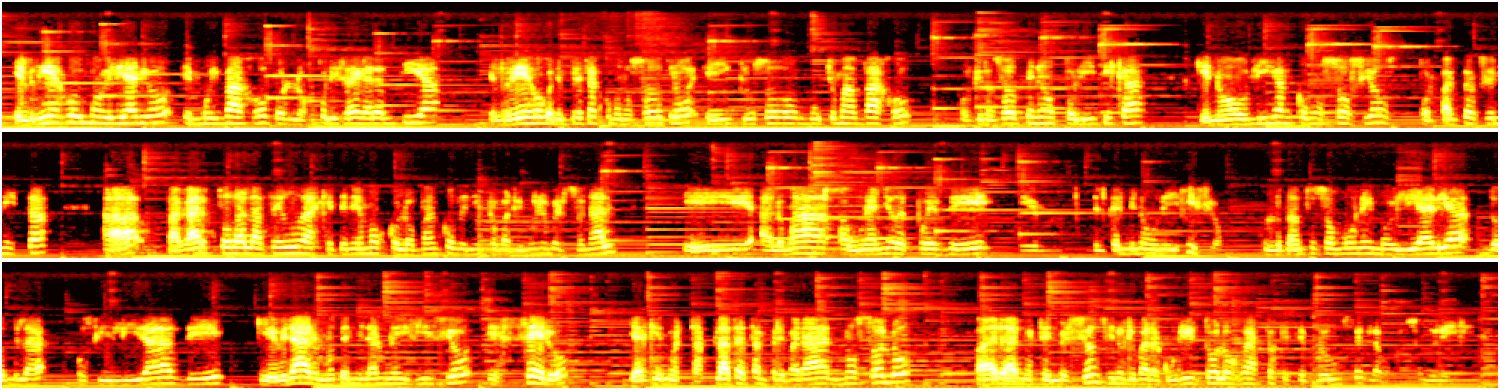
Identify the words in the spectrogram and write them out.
El riesgo inmobiliario es muy bajo por los pólizas de garantía, el riesgo con empresas como nosotros es incluso mucho más bajo porque nosotros tenemos políticas que nos obligan como socios por pacto accionista a pagar todas las deudas que tenemos con los bancos de nuestro patrimonio personal eh, a lo más a un año después de eh, el término de un edificio. Por lo tanto, somos una inmobiliaria donde la posibilidad de quebrar o no terminar un edificio es cero, ya que nuestras platas están preparadas no solo para nuestra inversión, sino que para cubrir todos los gastos que se producen en la construcción de un edificio.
